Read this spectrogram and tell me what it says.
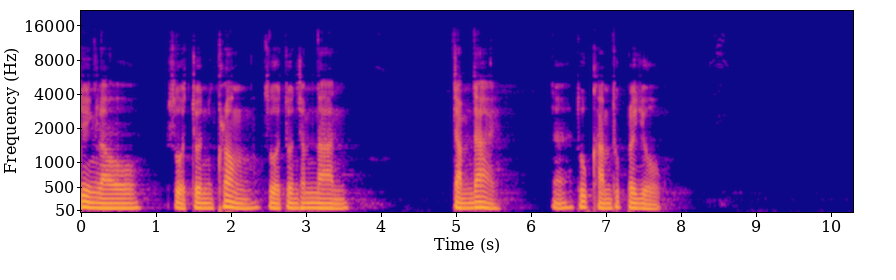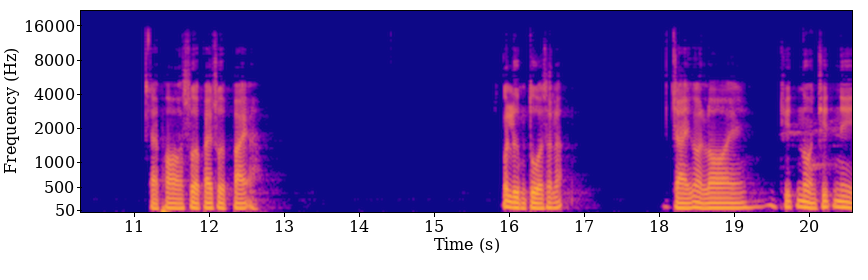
ยิ่งเราสวดจนคล่อง สวดจนชำนาญจำได้นะทุกคำทุกประโยค แต่พอสวดไปสวดไปอะก็ลืมตัวซะละ ใจก็ลอย คิดโน่นคิดนี่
